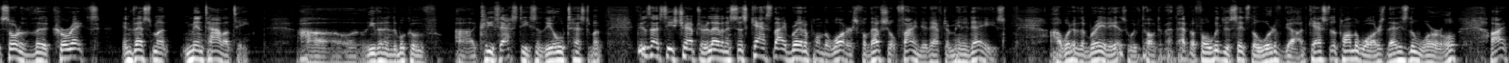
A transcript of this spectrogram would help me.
sort of the correct investment mentality. Uh, even in the book of uh, Ecclesiastes in the Old Testament, Ecclesiastes chapter 11, it says, Cast thy bread upon the waters, for thou shalt find it after many days. Uh, whatever the bread is, we've talked about that before. We'll just say it's the Word of God. Cast it upon the waters, that is the world. All right,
